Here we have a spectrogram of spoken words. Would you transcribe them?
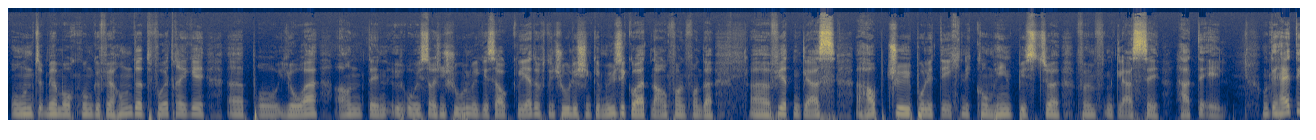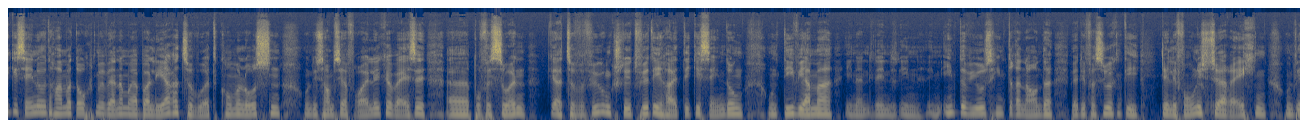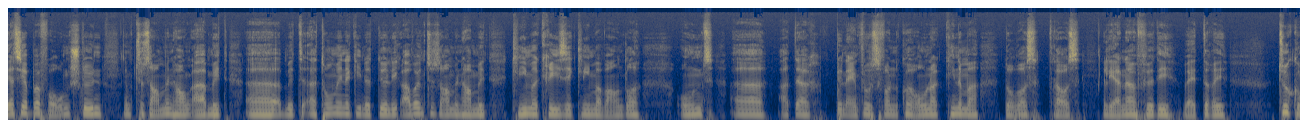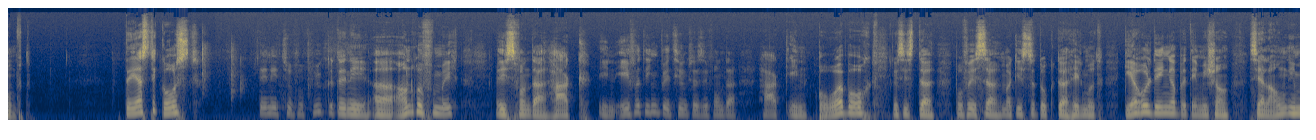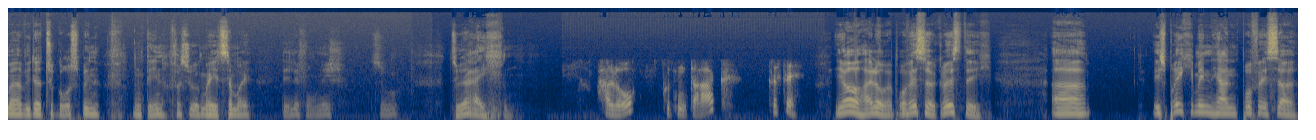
Und wir machen ungefähr 100 Vorträge äh, pro Jahr an den österreichischen Schulen, wie gesagt, quer durch den schulischen Gemüsegarten, angefangen von der äh, vierten Klasse Hauptschulpolytechnikum hin bis zur fünften Klasse HTL. Und die heutige Sendung haben wir gedacht, wir werden einmal ein paar Lehrer zu Wort kommen lassen. Und es haben sie erfreulicherweise äh, Professoren zur Verfügung gestellt für die heutige Sendung und die werden wir in, in, in, in Interviews hintereinander, werde ich versuchen, die telefonisch zu erreichen und werde sie ein paar Fragen stellen im Zusammenhang auch mit, äh, mit Atomenergie natürlich, aber im Zusammenhang mit Klimakrise, Klimawandel und äh, auch der den Einfluss von Corona können wir da was draus lernen für die weitere Zukunft. Der erste Gast, den ich zur Verfügung, den ich äh, anrufen möchte, ist von der Haag in Everding bzw. von der Haag in Rohrbach. Es ist der Professor Magister Dr. Helmut Geroldinger, bei dem ich schon sehr lang immer wieder zu Gast bin. Und den versuchen wir jetzt einmal telefonisch zu, zu erreichen. Hallo, Guten Tag. Grüß dich. Ja, hallo, Herr Professor, grüß dich. Äh, ich spreche mit Herrn Professor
